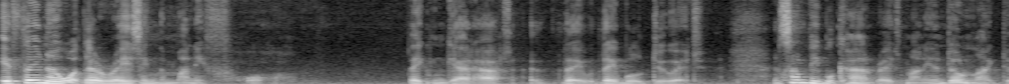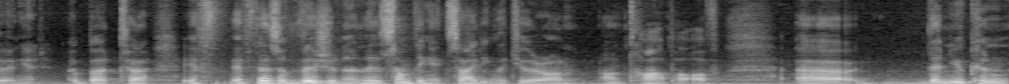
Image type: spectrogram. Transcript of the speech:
if they know what they're raising the money for, they can get out, they, they will do it. And some people can't raise money and don't like doing it. But uh, if, if there's a vision and there's something exciting that you're on, on top of, uh, then you can,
